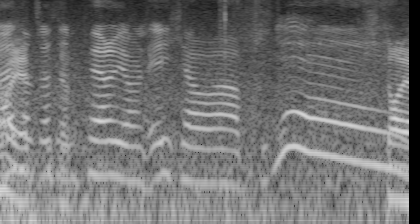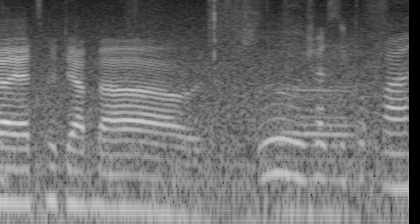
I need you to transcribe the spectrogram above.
Auf jetzt das Imperium und ich hau ab. Yay. Steuer jetzt mit der Maus. Uh, Schatzi, guck mal.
